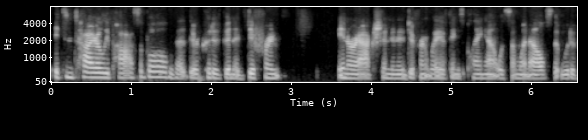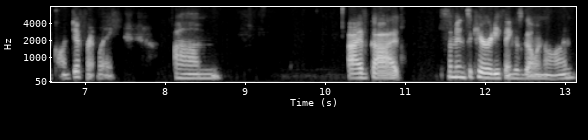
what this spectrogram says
it's entirely possible that there could have been a different interaction and a different way of things playing out with someone else that would have gone differently. Um, I've got some insecurity things going on,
